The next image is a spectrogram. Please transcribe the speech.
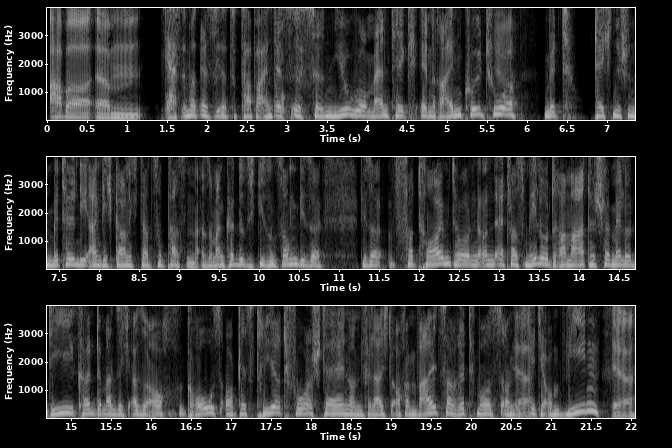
Aber ähm, ja, ist immer es, wieder total beeindruckend. Es ist New Romantic in Reinkultur ja. mit technischen Mitteln, die eigentlich gar nicht dazu passen. Also man könnte sich diesen Song, diese, diese verträumte und, und etwas melodramatische Melodie, könnte man sich also auch groß orchestriert vorstellen und vielleicht auch im Walzerrhythmus. Und ja. es geht ja um Wien. Ja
